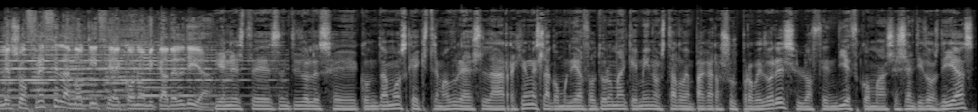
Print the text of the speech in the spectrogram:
les ofrece la noticia económica del día. Y en este sentido les eh, contamos que Extremadura es la región, es la comunidad autónoma que menos tarda en pagar a sus proveedores, lo hace en 10,62 días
